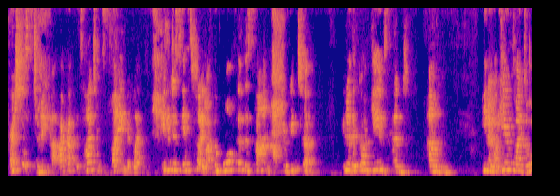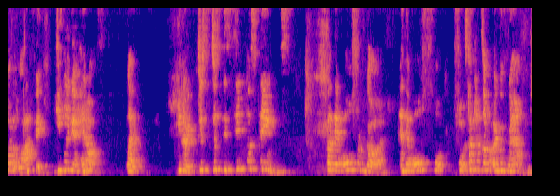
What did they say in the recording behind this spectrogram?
precious to me. I, I it's hard to explain, but like even just yesterday, like the warmth of the sun after winter, you know, that God gives, and um, you know, like hearing my daughter laughing, giggling her head off, like you know, just just the simplest things but they're all from God, and they're all for, for sometimes I'm overwhelmed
